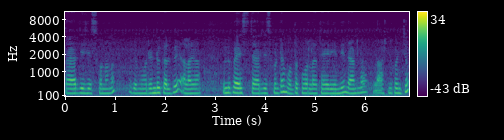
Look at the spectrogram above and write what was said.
తయారు చేసేసుకున్నాను. ఇది రెండు కలిపి అలాగా ఉల్లిపాయ తయారు చేసుకుంటే ముద్ద కూరలాగా తయారైంది. దాంట్లో లాస్ట్ని కొంచెం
